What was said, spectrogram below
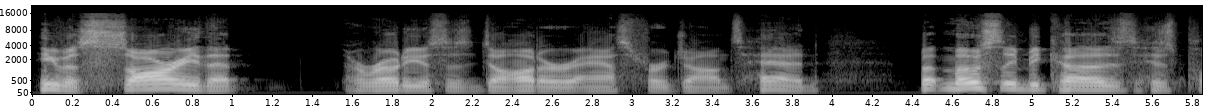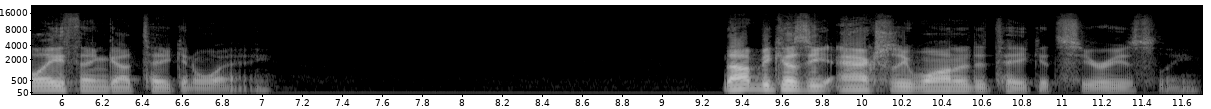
He was sorry that Herodias' daughter asked for John's head, but mostly because his plaything got taken away. Not because he actually wanted to take it seriously.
